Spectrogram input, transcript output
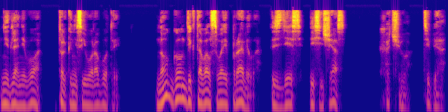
не для него, только не с его работой. Но Гон диктовал свои правила, здесь и сейчас. «Хочу, тебя»,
